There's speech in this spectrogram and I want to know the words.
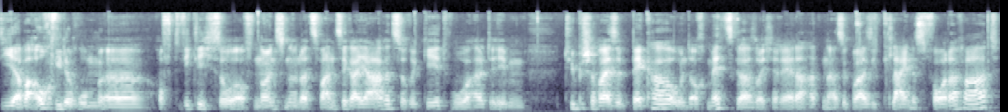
die aber auch wiederum äh, oft wirklich so auf 1920er Jahre zurückgeht, wo halt eben typischerweise Bäcker und auch Metzger solche Räder hatten, also quasi kleines Vorderrad,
